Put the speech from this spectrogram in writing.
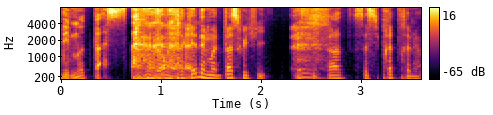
des mots de passe. On craquait des mots de passe Wi-Fi. Ça, s'y prête très bien.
